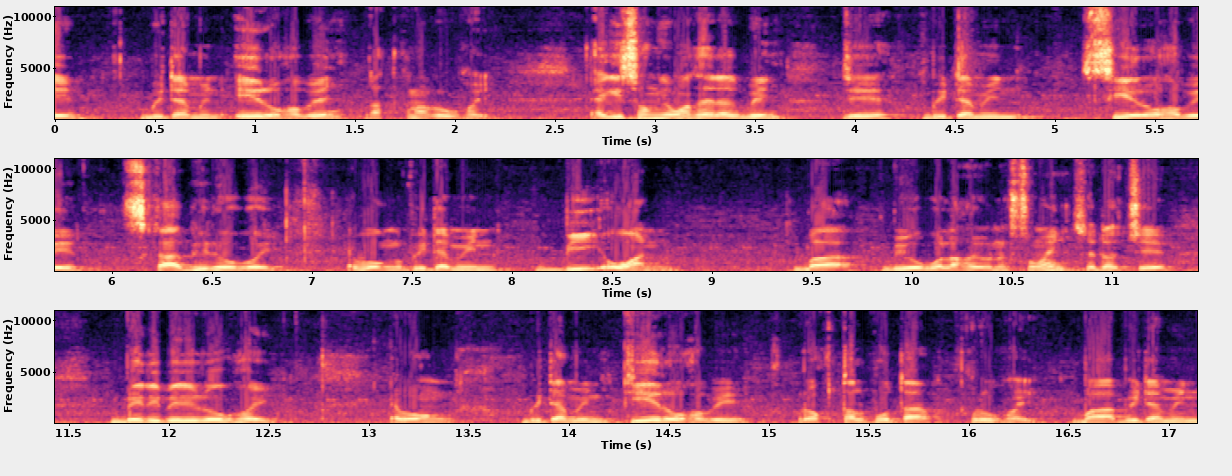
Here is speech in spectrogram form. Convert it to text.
এ ভিটামিন এর অভাবে রাতকানা রোগ হয়। একই সঙ্গে মাথায় রাখবে যে ভিটামিন সি এর অভাবে স্কার্ভি রোগ হয় এবং ভিটামিন বি ওয়ান বা বিও বলা হয় অনেক সময়, সেটা হচ্ছে বেরি বেরি রোগ হয় এবং ভিটামিন কে এর অভাবে রক্তাল্পতা রোগ হয় বা ভিটামিন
